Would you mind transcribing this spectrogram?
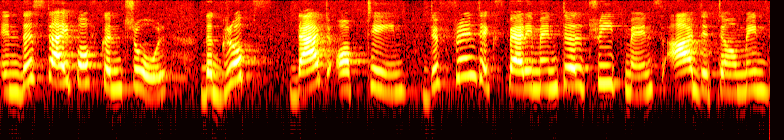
In this type of control, the groups that obtain different experimental treatments are determined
